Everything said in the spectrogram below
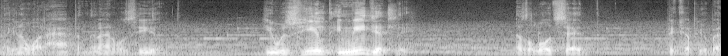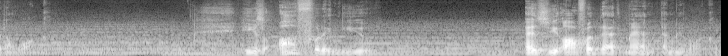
Now, you know what happened? The man was healed. He was healed immediately, as the Lord said, Pick up your bed and walk. He's offering you, as he offered that man, a miracle.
